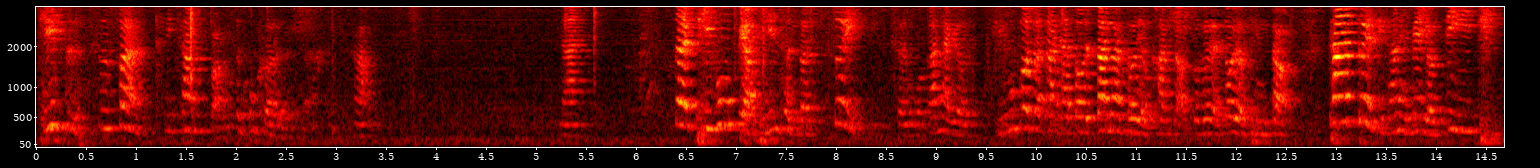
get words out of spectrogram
其实吃饭一餐饱是不可能的啊。来，在皮肤表皮层的最底层，我刚才有皮肤科的大家都大概都有看到，对不对？都有听到，它最底层里面有记忆体，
